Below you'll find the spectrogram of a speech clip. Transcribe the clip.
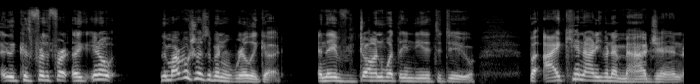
because for the first, like you know, the Marvel shows have been really good and they've done what they needed to do. But I cannot even imagine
